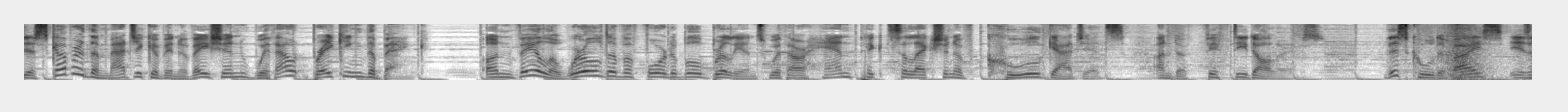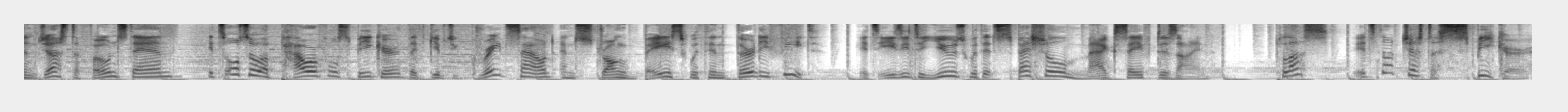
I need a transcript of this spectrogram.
Discover the magic of innovation without breaking the bank. Unveil a world of affordable brilliance with our hand-picked selection of cool gadgets under $50. This cool device isn't just a phone stand, it's also a powerful speaker that gives you great sound and strong bass within 30 feet. It's easy to use with its special MagSafe design. Plus, it's not just a speaker.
